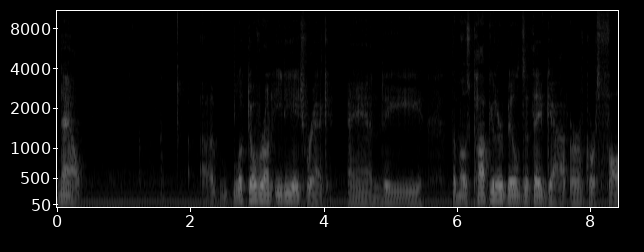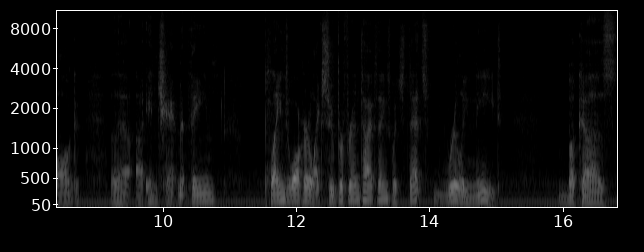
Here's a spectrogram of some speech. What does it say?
Now, I looked over on EDHREC, and the the most popular builds that they've got are, of course, Fog, the uh, enchantment theme, Planeswalker, like Super Friend type things, which that's really neat because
